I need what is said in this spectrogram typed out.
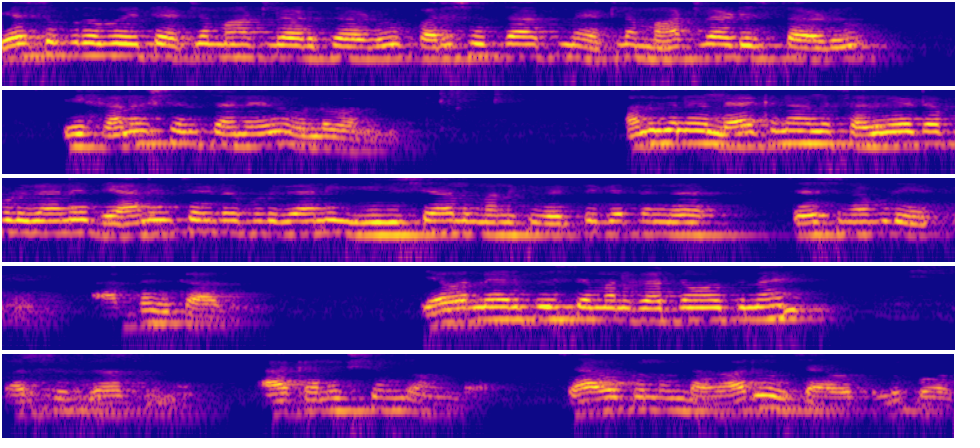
యేసుప్రభు అయితే ఎట్లా మాట్లాడతాడు? పరిశుద్ధాత్మ ఎట్లా మాట్లాడిస్తాడు? ఈ కనెక్షన్స్ అనేవి ఉండవన్నమాట. అందుకనే లేఖనాలు చదివేటప్పుడు కానీ ధ్యానించేటప్పుడు కానీ ఈ విషయాలు మనకి వ్యక్తిగతంగా చేసినప్పుడు అర్థం కాదు. ఎవరు నేర్పిస్తే మనకు అర్థమవుతున్నాయి? పరిశుద్ధాత్మ ఆ కనెక్షన్లో ఉండాలి. సేవకులు ఉండేవారు సేవకులు బోధ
